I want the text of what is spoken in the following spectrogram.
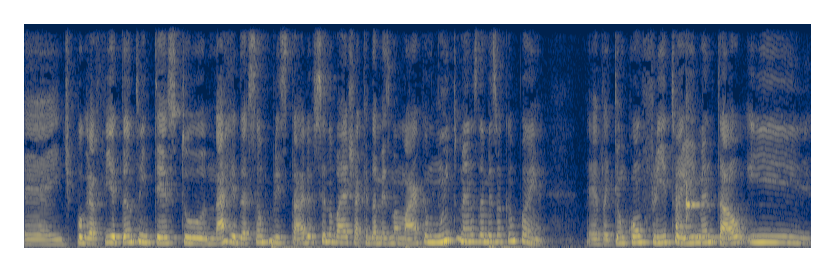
é, em tipografia, tanto em texto na redação publicitária, você não vai achar que é da mesma marca, muito menos da mesma campanha. É, vai ter um conflito aí mental e,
